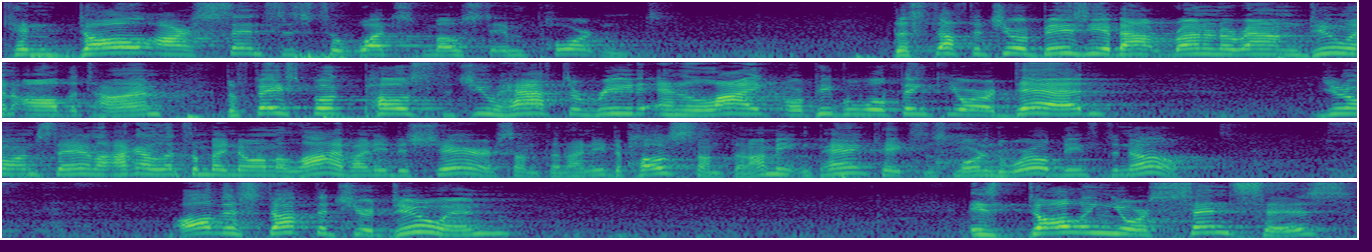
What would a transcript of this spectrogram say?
can dull our senses to what's most important the stuff that you're busy about running around doing all the time, the Facebook posts that you have to read and like, or people will think you're dead. You know what I'm saying? Like, I gotta let somebody know I'm alive. I need to share something. I need to post something. I'm eating pancakes this morning. The world needs to know. All this stuff that you're doing is dulling your senses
